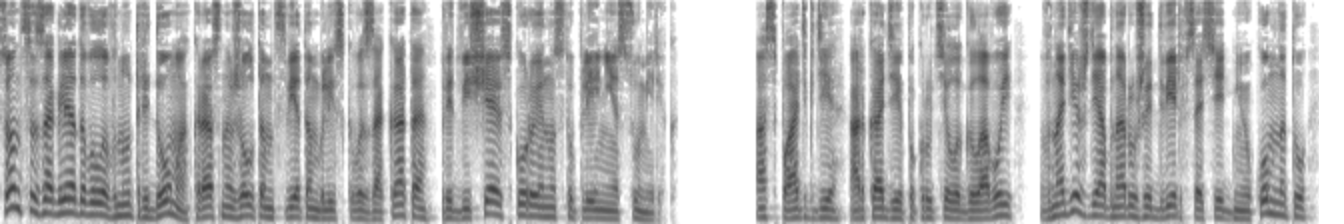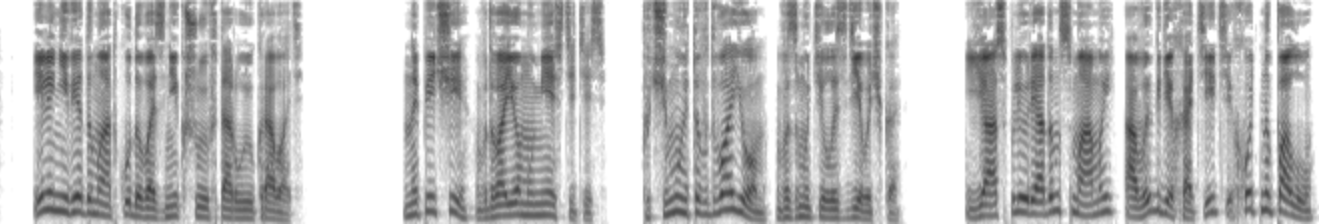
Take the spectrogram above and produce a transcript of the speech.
Солнце заглядывало внутрь дома красно-желтым цветом близкого заката, предвещая скорое наступление сумерек. А спать где? Аркадия покрутила головой в надежде обнаружить дверь в соседнюю комнату или неведомо откуда возникшую вторую кровать. На печи, вдвоем уместитесь. Почему это вдвоем? Возмутилась девочка. Я сплю рядом с мамой, а вы где хотите, хоть на полу.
